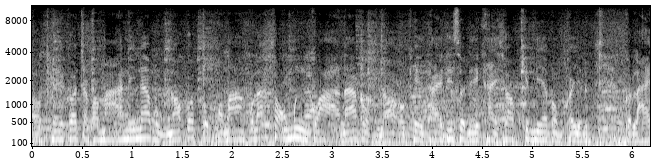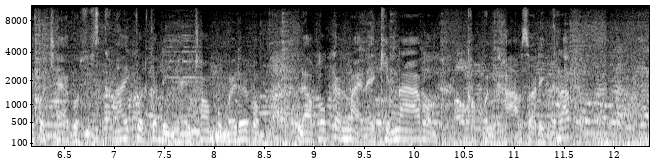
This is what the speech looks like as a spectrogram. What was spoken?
โอเคก็จะประมาณนี้นะผมเนาะก็ตกประมาณคนละ20,000กว่านะผมเนาะโอเคท้ายที่สุดนี้ใครชอบคลิปนี้ผมก็อย่าลืมกดไลค์กดแชร์กด subscribe กดกระดิ่งให้ช่องผมไปด้วยผม แล้วพบกันใหม่ในคลิปหน้าครับผมขอบคุณครับสวัสดีครับ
